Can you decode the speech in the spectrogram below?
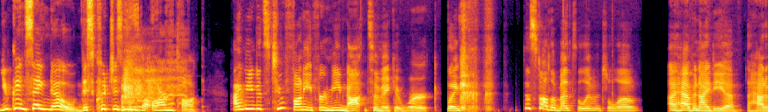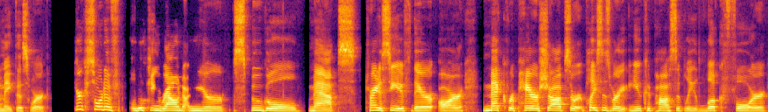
You can say no. This could just be the arm talk. I mean, it's too funny for me not to make it work. Like, Just on the mental image alone. I have an idea how to make this work. You're sort of looking around on your Spoogle maps, trying to see if there are mech repair shops or places where you could possibly look for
